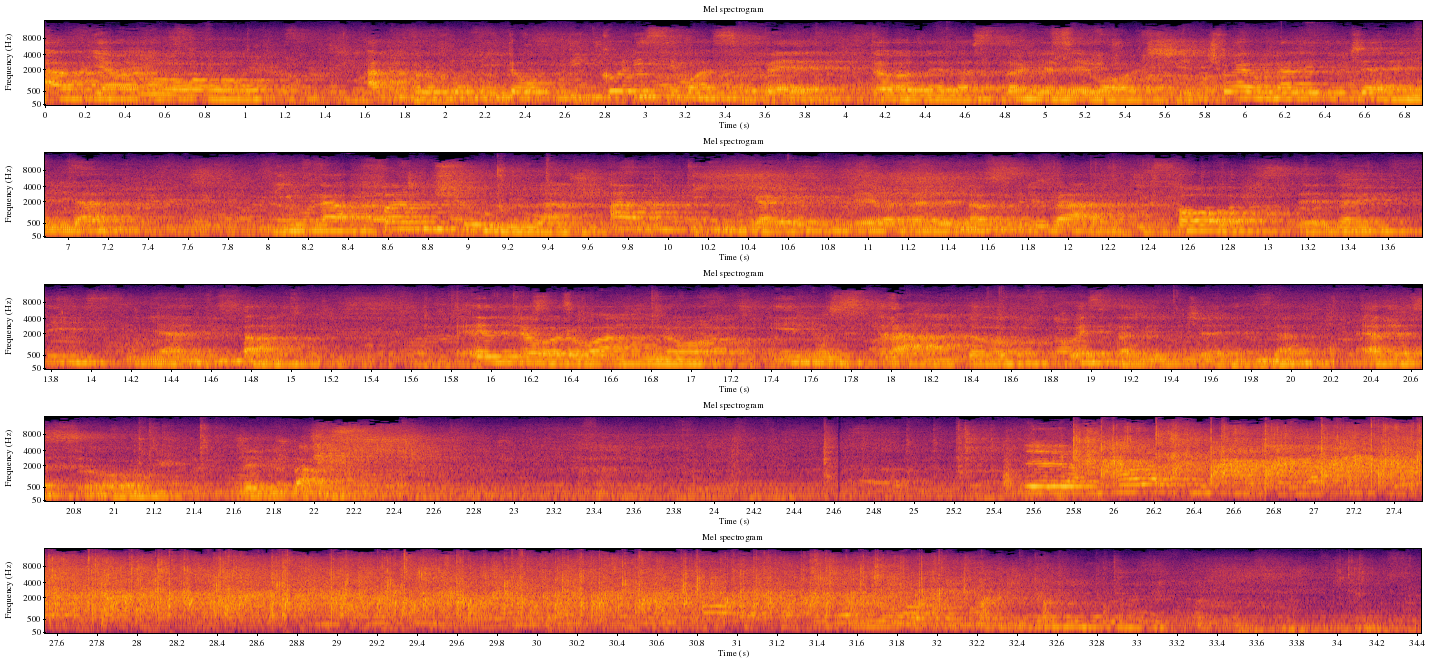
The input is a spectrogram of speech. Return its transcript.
abbiamo approfondito un piccolissimo aspetto della storia dei Volsci, cioè una leggenda di una fanciulla antica che viveva dalle nostre parti, forse tantissimi anni fa, e loro hanno illustrato questa leggenda e adesso ve ne basta. Della scuola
